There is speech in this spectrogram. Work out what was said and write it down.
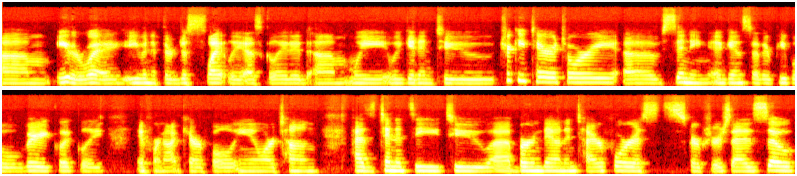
um, either way, even if they're just slightly escalated, um, we we get into tricky territory of sinning against other people very quickly if we're not careful. You know, our tongue has a tendency to uh, burn down entire forests. Scripture says so.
